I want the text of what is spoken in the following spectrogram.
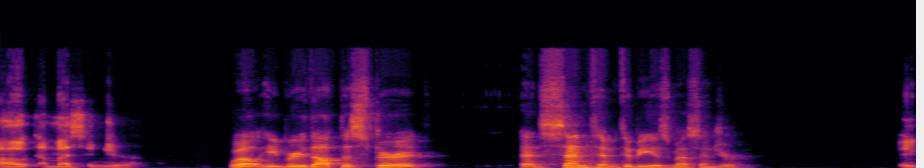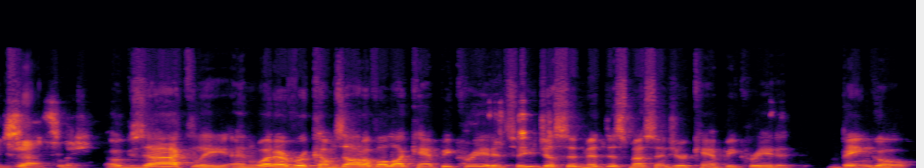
out a messenger. Well, he breathed out the spirit and sent him to be his messenger. Exactly. Exactly. And whatever comes out of Allah can't be created. So you just admit this messenger can't be created. Bingo.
